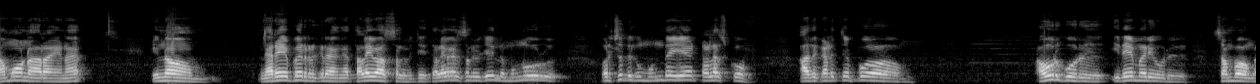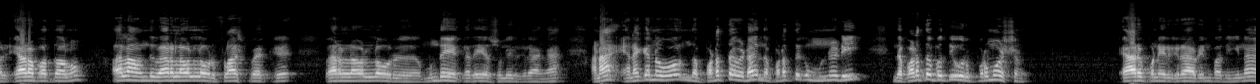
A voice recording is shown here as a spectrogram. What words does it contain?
நமோ நாராயண இன்னும் நிறைய பேர் இருக்கிறாங்க. தலைவாசல் விஜய். தலைவாசல் விஜய் இந்த முந்நூறு வருஷத்துக்கு முந்தைய டெலஸ்கோப் அது கிடைச்சப்போ அவருக்கு ஒரு இதே மாதிரி ஒரு சம்பவங்கள். யாரை பார்த்தாலும் அதெல்லாம் வந்து வேறு லெவலில் ஒரு ஃப்ளாஷ்பேக்கு வேறு லெவலில் ஒரு முந்தைய கதையை சொல்லியிருக்கிறாங்க. ஆனால் எனக்கு என்னவோ இந்த படத்தை விட இந்த படத்துக்கு முன்னாடி இந்த படத்தை பற்றி ஒரு ப்ரொமோஷன் யார் பண்ணியிருக்கிறா அப்படின்னு பார்த்தீங்கன்னா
